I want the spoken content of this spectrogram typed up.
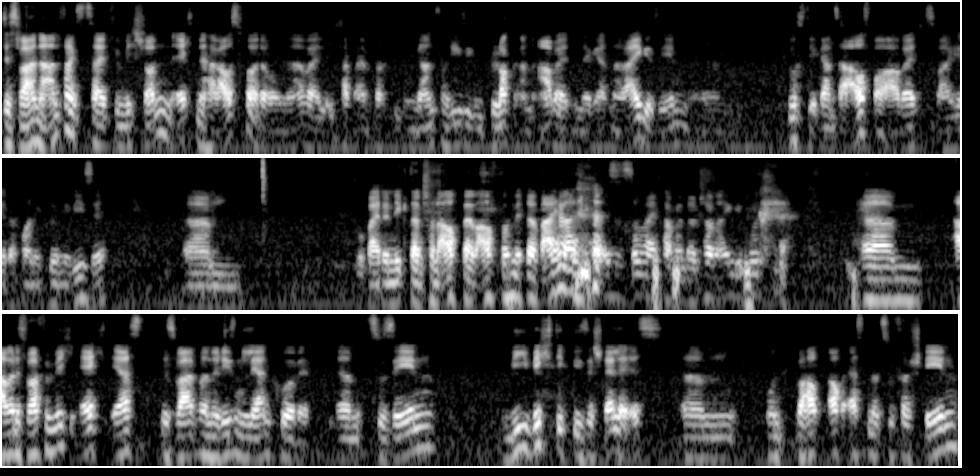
das war in der Anfangszeit für mich schon echt eine Herausforderung, ja, weil ich habe einfach diesen ganzen riesigen Block an Arbeit in der Gärtnerei gesehen, plus die ganze Aufbauarbeit, das war hier da vorne grüne Wiese. Ähm, wobei der Nick dann schon auch beim Aufbau mit dabei war, also soweit haben wir dann schon eingebunden. Ähm, aber das war für mich echt erst, das war einfach eine riesen Lernkurve, ähm, zu sehen, wie wichtig diese Stelle ist ähm, und überhaupt auch erstmal zu verstehen,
